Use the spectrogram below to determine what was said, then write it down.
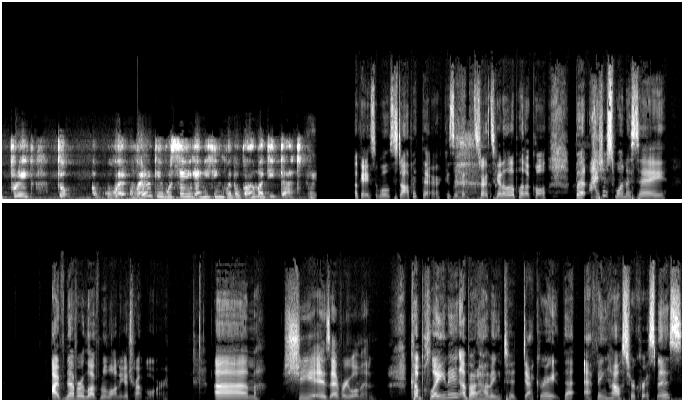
break." The, uh, where, where they were saying anything when Obama did that? Okay, so we'll stop it there because it starts to get a little political. But I just want to say I've never loved Melania Trump more. Um, she is every woman. Complaining about having to decorate the effing house for Christmas.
